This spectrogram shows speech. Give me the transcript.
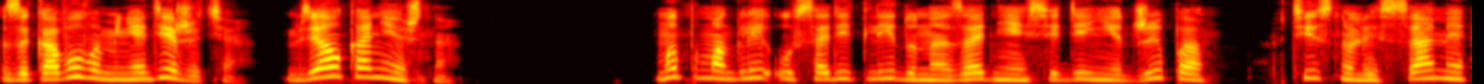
За кого вы меня держите? Взял, конечно. Мы помогли усадить Лиду на заднее сиденье джипа, втиснулись сами,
